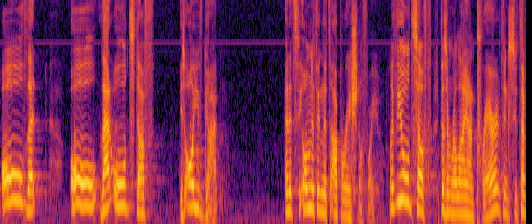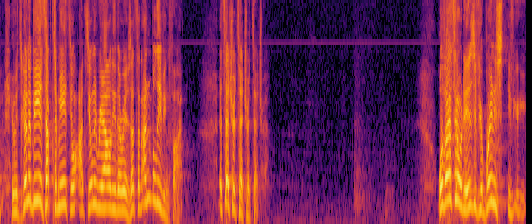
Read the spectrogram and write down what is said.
all that all that old stuff is all you've got and it's the only thing that's operational for you? Like the old self doesn't rely on prayer. It thinks it's, if it's going to be, it's up to me. It's the, it's the only reality there is. That's an unbelieving thought, etc., etc., etc. Well, that's how it is. If your brain is, if you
